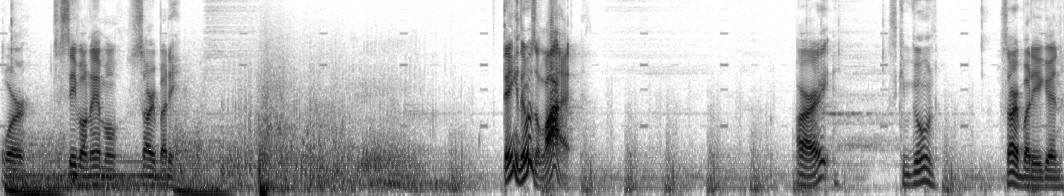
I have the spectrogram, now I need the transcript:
Or to save on ammo. Sorry, buddy. Dang, there was a lot. Alright. Let's keep going. Sorry, buddy, again.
